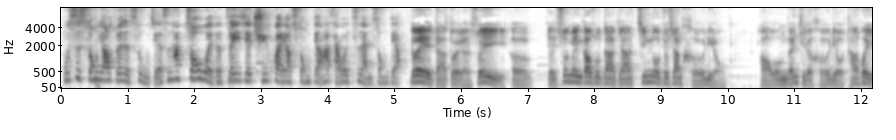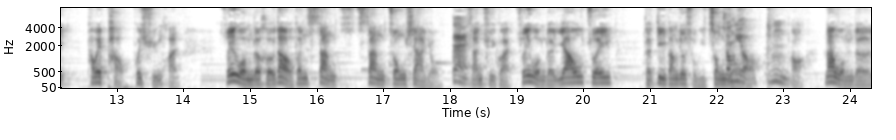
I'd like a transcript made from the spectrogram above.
不是松腰椎的四五节，是它周围的这一些区块要松掉，它才会自然松掉。对，答对了。所以呃，也顺便告诉大家，经络就像河流哦，我们人体的河流，它会它会跑，会循环。所以我们的河道有分上上中下游，对，三区块。所以我们的腰椎的地方就属于中游，中游，嗯，哦，那我们的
